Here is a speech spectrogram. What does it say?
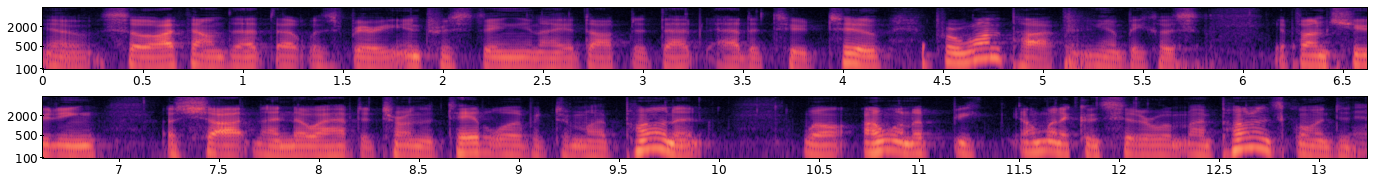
You know, so I found that that was very interesting, and I adopted that attitude too for one pocket. You know, because if I'm shooting a shot and I know I have to turn the table over to my opponent, well, I want to be I want to consider what my opponent's going to Yeah,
